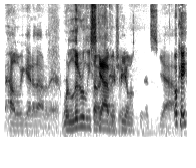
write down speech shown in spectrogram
How do we get it out of there? We're literally So it- scavenging. It feels wits, yeah. okay,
